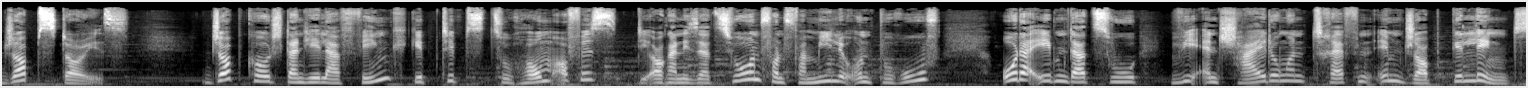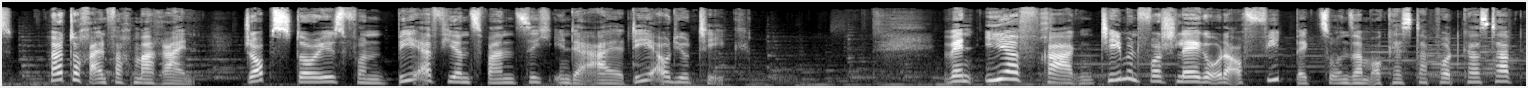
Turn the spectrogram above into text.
Job Stories. Jobcoach Daniela Fink gibt Tipps zu Homeoffice, die Organisation von Familie und Beruf oder eben dazu, wie Entscheidungen treffen im Job gelingt. Hört doch einfach mal rein. Job Stories von BR24 in der ARD Audiothek. Wenn ihr Fragen, Themenvorschläge oder auch Feedback zu unserem Orchester-Podcast habt,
